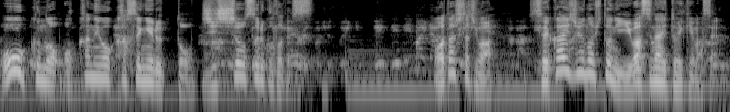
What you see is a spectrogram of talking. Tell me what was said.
多くのお金を稼げると実証することです。私たちは世界中の人に言わせないといけません。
